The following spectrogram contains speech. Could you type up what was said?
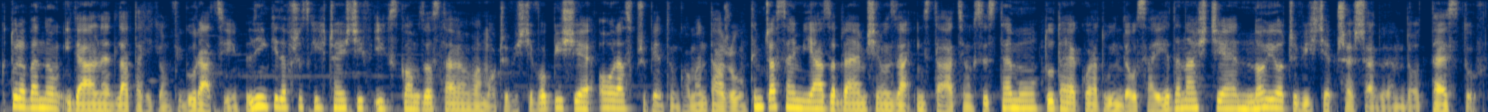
które będą idealne dla takiej konfiguracji. Linki do wszystkich części w XCOM zostawiam Wam oczywiście w opisie oraz w przypiętym komentarzu. Tymczasem ja zabrałem się za instalacją systemu, tutaj akurat Windowsa 11, no i oczywiście przeszedłem do testów.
